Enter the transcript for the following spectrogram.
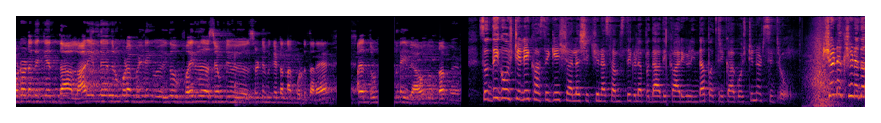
ಓಡಾಡೋದಕ್ಕೆ ದಾ, ಲಾರಿ ಇಲ್ಲದೆ ಇದ್ರೂ ಕೂಡ ಬಿಲ್ಡಿಂಗ್ ಇದು ಫೈರ್ ಸೇಫ್ಟಿ ಸರ್ಟಿಫಿಕೇಟನ್ನು ಕೊಡ್ತಾರೆ. ದುಡ್ಡು ಸುದ್ದಿಗೋಷ್ಠಿಯಲ್ಲಿ ಖಾಸಗಿ ಶಾಲಾ ಶಿಕ್ಷಣ ಸಂಸ್ಥೆಗಳ ಪದಾಧಿಕಾರಿಗಳಿಂದ ಪತ್ರಿಕಾಗೋಷ್ಠಿ ನಡೆಸಿದ್ರು. ಕ್ಷಣ ಕ್ಷಣದ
